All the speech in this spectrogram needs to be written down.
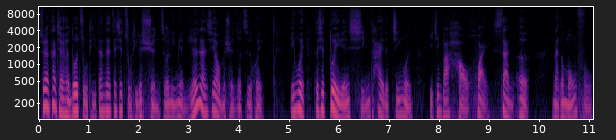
虽然看起来很多主题，但在这些主题的选择里面，仍然是要我们选择智慧，因为这些对联形态的经文，已经把好坏、善恶。哪个蒙福，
